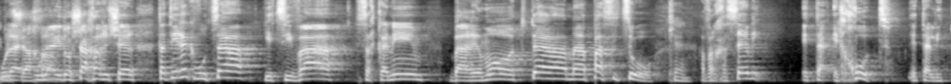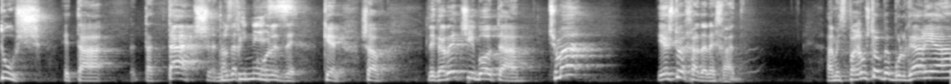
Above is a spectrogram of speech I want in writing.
אולי. אולי עידו שחר יישאר, אתה תראה קבוצה יציבה, שחקנים בערימות, אתה יודע, מהפס ייצור, כן. אבל חסר לי את האיכות, את הליטוש, את ה- את הטאץ', אני לא יודע איך. לקרוא לזה, כן, עכשיו, לגבי צ'יבוטה, תשמע, יש לו אחד על אחד. המספרים שלו בבולגריה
